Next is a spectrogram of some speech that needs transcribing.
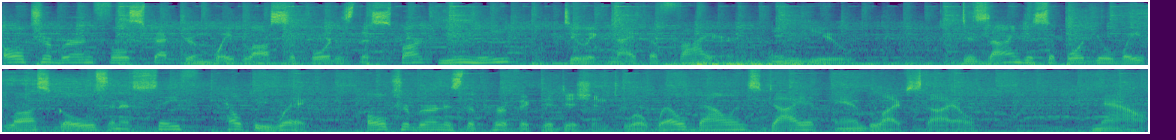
Ultra Burn Full Spectrum Weight Loss Support is the spark you need to ignite the fire in you. Designed to support your weight loss goals in a safe, healthy way, Ultra Burn is the perfect addition to a well balanced diet and lifestyle. Now,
